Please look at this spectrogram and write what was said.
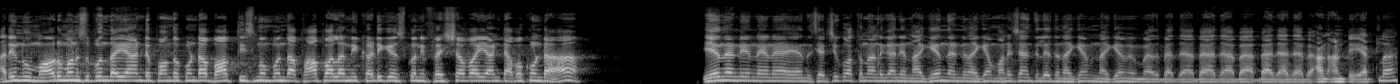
అరే నువ్వు మారు మనసు పొందయ్యా అంటే పొందకుండా బాప్తిస్మం పొంది పొందా పాపాలన్నీ కడిగేసుకొని ఫ్రెష్ అవ్వాయా అంటే అవ్వకుండా ఏందండి నేను ఏంది చర్చికి వస్తున్నాను కానీ నాకేందండి? నాకేం మనశాంతి లేదు నాకేం నాకేం అంటే ఎట్లా?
